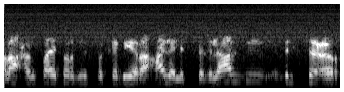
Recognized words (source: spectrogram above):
راح نسيطر بنسبة كبيرة على الاستغلال بال- بالسعر.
